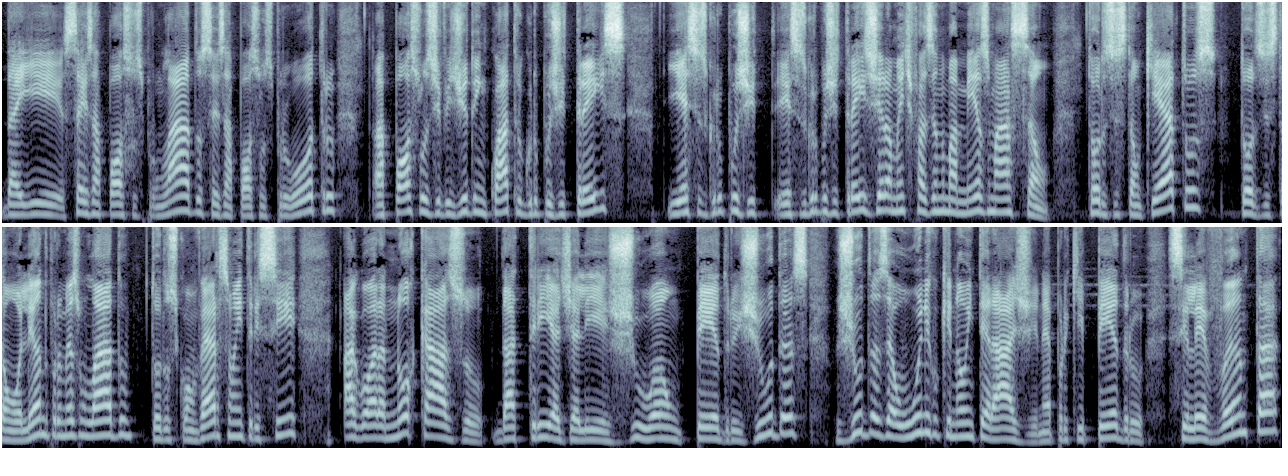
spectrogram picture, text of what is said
daí, seis apóstolos para um lado, seis apóstolos para o outro, apóstolos divididos em quatro grupos de três, e esses grupos de, esses grupos de três geralmente fazendo uma mesma ação. Todos estão quietos, todos estão olhando para o mesmo lado, todos conversam entre si. Agora, no caso da tríade ali, João, Pedro e Judas, Judas é o único que não interage, né? Porque Pedro se levanta,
